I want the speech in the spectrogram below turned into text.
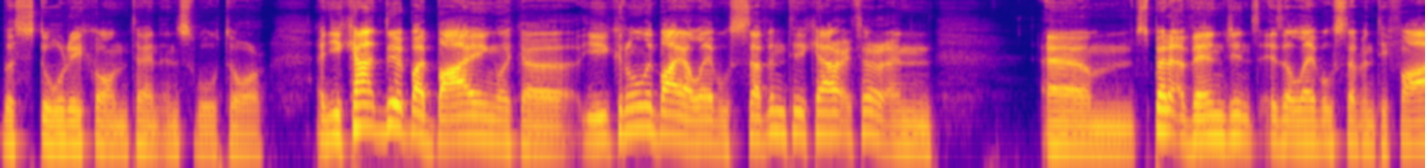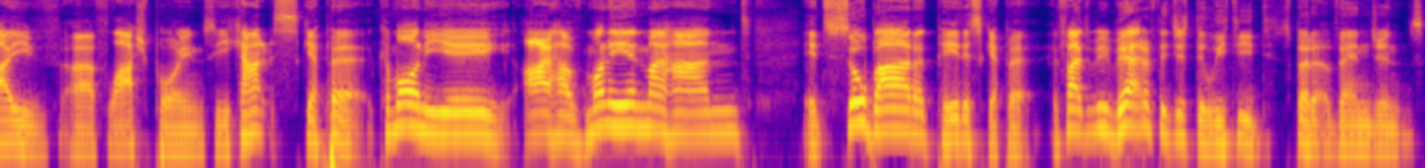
the story content in SWTOR. And you can't do it by buying like a. You can only buy a level 70 character, and um, Spirit of Vengeance is a level 75 uh, flashpoint, so you can't skip it. Come on, EA. I have money in my hand. It's so bad I'd pay to skip it. In fact, it'd be better if they just deleted Spirit of Vengeance.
